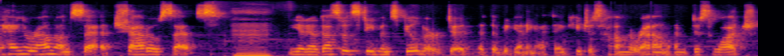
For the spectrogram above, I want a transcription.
hang around on set shadow sets. Mm, you know that's what steven spielberg did at the beginning i think. He just hung around and just watched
